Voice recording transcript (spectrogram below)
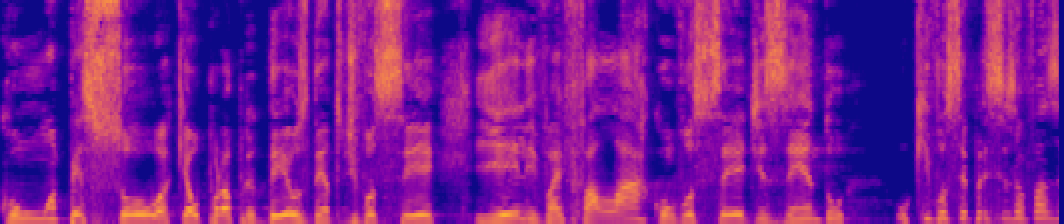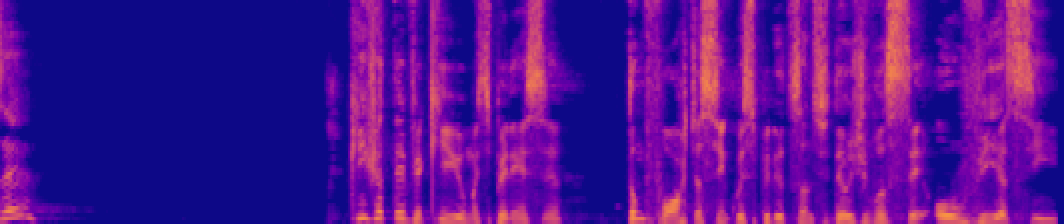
com uma pessoa que é o próprio Deus dentro de você, e ele vai falar com você dizendo o que você precisa fazer. Quem já teve aqui uma experiência tão forte assim com o Espírito Santo de Deus de você ouvir assim,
